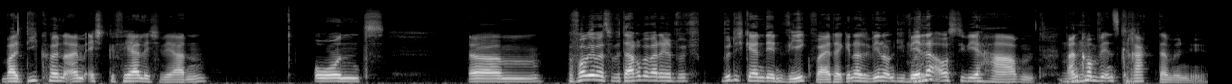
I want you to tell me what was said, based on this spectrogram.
weil die können einem echt gefährlich werden. Und ähm, bevor wir darüber weiterreden, würde ich gerne den Weg weitergehen. Also wir wählen die Welle mhm. aus, die wir haben. Dann mhm. kommen wir ins Charaktermenü.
